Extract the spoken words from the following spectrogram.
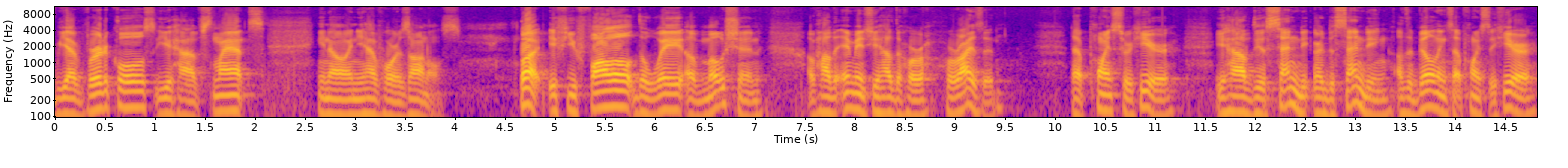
you have verticals, you have slants, you know, and you have horizontals. But if you follow the way of motion of how the image, you have the hor horizon that points to here, you have the ascending or descending of the buildings that points to here,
